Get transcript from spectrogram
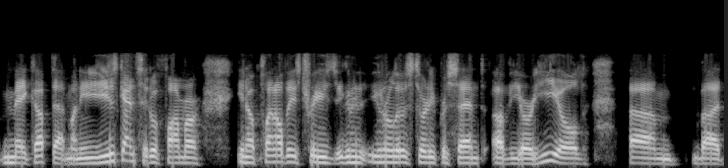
make up that money. You just can't say to a farmer, you know, plant all these trees, you're going to, you're to lose 30% of your yield. Um, but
